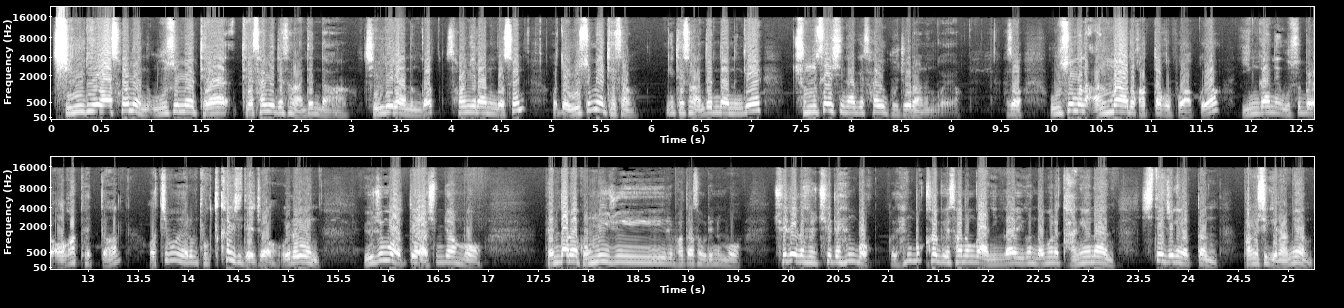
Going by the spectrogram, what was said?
진리와 선은 웃음의 대, 대상이 돼서는 안 된다. 진리라는 것, 선이라는 것은 어떤 웃음의 대상이 돼서는 안 된다는 게 중세 신학의 사유 구조라는 거예요. 그래서 웃음은 악마와도 같다고 보았고요. 인간의 웃음을 억압했던 어찌 보면 여러분 독특한 시대죠. 여러분 요즘은 어때요? 심지어 뭐 벤담의 공리주의를 받아서 우리는 뭐 최대가서 최대 행복, 행복하게 사는 거 아닌가요? 이건 너무나 당연한 시대적인 어떤 방식이라면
